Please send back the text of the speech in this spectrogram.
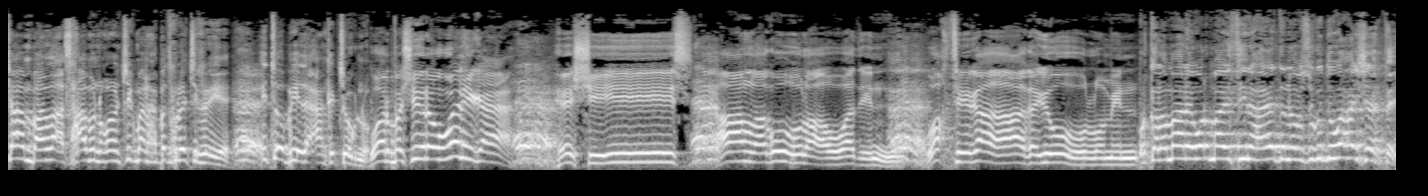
Jaan baan la asxaabu noqon jig baan habad kula jirreeye. Etoobiyada aan ka joogno. War bashiirow weliga. Heshiis aan lagula wadin. Wakhtigaagayuu lumin. War kalamaanay war mahaysiina hay'adda nabasugiddu waxay sheegtay.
